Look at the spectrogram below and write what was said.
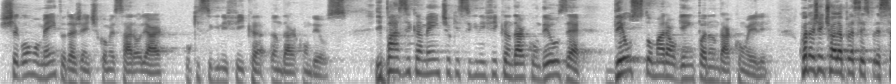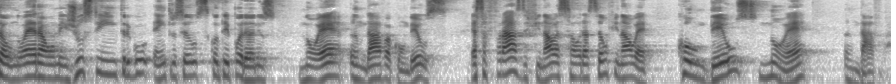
Chegou o momento da gente começar a olhar o que significa andar com Deus. E basicamente o que significa andar com Deus é Deus tomar alguém para andar com Ele. Quando a gente olha para essa expressão, Noé era homem justo e íntegro entre os seus contemporâneos, Noé andava com Deus. Essa frase final, essa oração final é: com Deus Noé andava.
